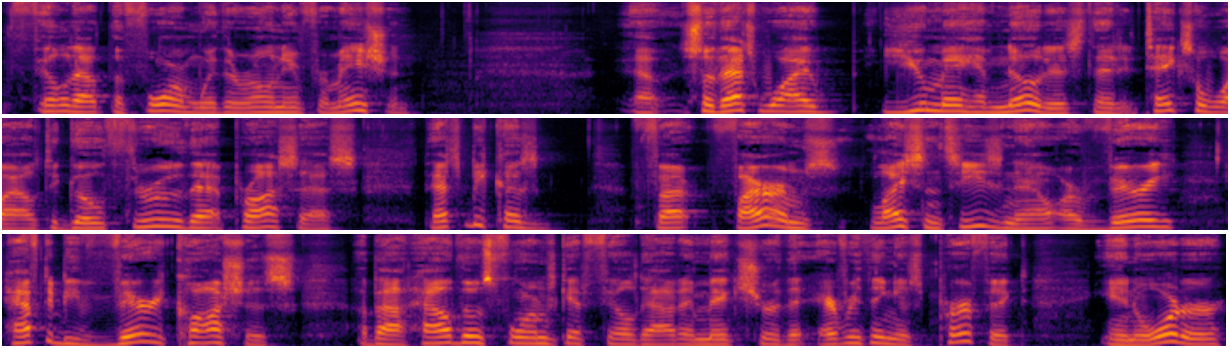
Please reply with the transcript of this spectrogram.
filled out the form with their own information. Uh, so that's why you may have noticed that it takes a while to go through that process. That's because fi- firearms licensees now are very have to be very cautious about how those forms get filled out and make sure that everything is perfect in order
